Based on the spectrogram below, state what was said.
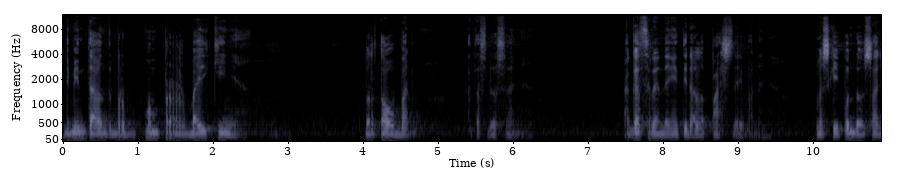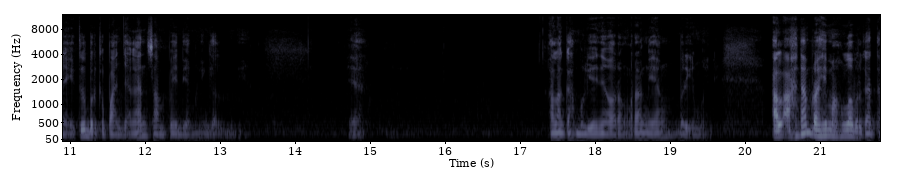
diminta untuk memperbaikinya bertaubat atas dosanya. Agar selendangnya tidak lepas daripadanya. Meskipun dosanya itu berkepanjangan sampai dia meninggal dunia. Ya. Alangkah mulianya orang-orang yang berilmu ini. Al-Ahnab rahimahullah berkata,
